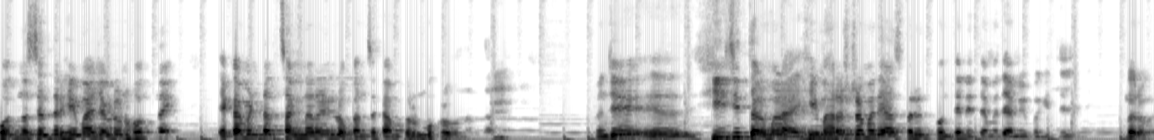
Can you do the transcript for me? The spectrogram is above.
होत नसेल तर हे माझ्याकडून होत नाही. एका मिनिटात सांगणार आणि लोकांचं काम करून मोकळं होणार. म्हणजे ही जी तळमळ आहे ही महाराष्ट्रामध्ये आजपर्यंत कोणत्या नेत्यामध्ये आम्ही बघितलेली नाही. बरोबर.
